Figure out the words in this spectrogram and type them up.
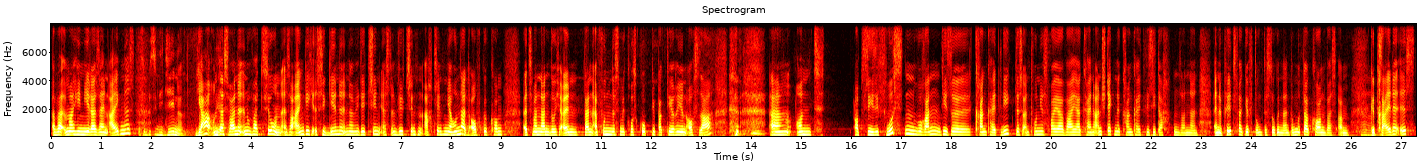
aber immerhin jeder sein eigenes. Also ein bisschen Hygiene. Ja, und das war eine Innovation. Also eigentlich ist Hygiene in der Medizin erst im 17., 18. Jahrhundert aufgekommen, als man dann durch ein dann erfundenes Mikroskop die Bakterien auch sah. ähm, und ob sie wussten, woran diese Krankheit liegt. Das Antoniusfeuer war ja keine ansteckende Krankheit, wie sie dachten, sondern eine Pilzvergiftung, das sogenannte Mutterkorn, was am Getreide ist.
